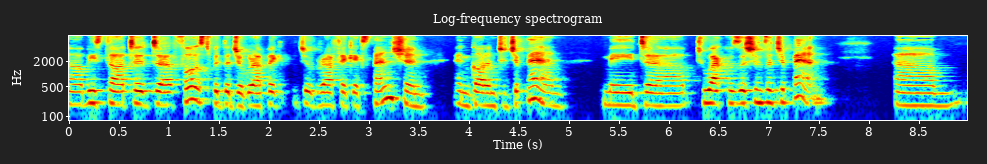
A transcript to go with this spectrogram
uh, we started uh, first with the geographic, geographic expansion and got into Japan, made uh, two acquisitions in Japan. Um,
